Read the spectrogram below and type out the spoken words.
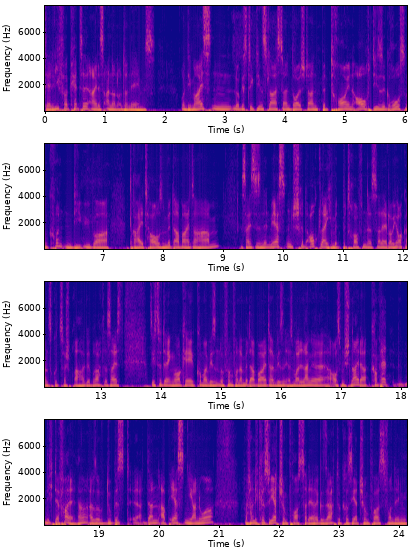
der Lieferkette eines anderen Unternehmens. Und die meisten Logistikdienstleister in Deutschland betreuen auch diese großen Kunden, die über 3000 Mitarbeiter haben. Das heißt, sie sind im ersten Schritt auch gleich mit betroffen. Das hat er, glaube ich, auch ganz gut zur Sprache gebracht. Das heißt, sich zu denken, okay, guck mal, wir sind nur 500 Mitarbeiter, wir sind erstmal lange aus dem Schneider. Komplett nicht der Fall. Ne? Also du bist äh, dann ab 1. Januar Wahrscheinlich kriegst du jetzt schon Post, hat er gesagt. Du kriegst jetzt schon Post von den,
